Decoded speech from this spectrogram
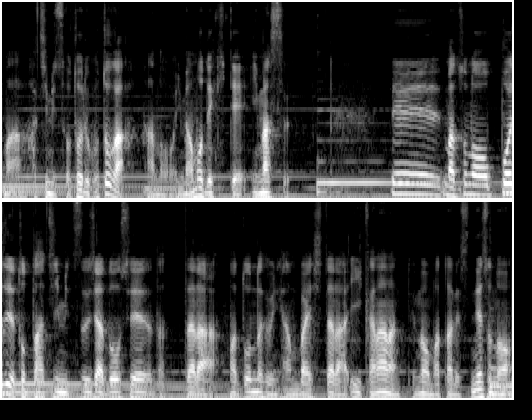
まあ、蜂蜜を取ることがあの今もできています。で、まあ、そのポジで取った蜂蜜じゃあどうせだったら、まあ、どんな風に販売したらいいかななんていうのをまたですねその、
